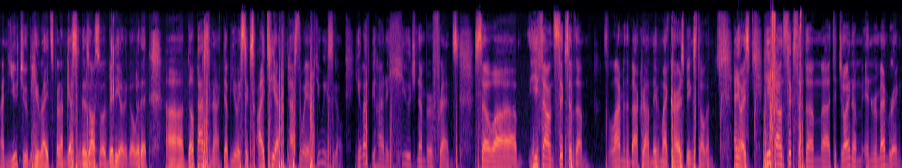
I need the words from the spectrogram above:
On YouTube, he writes, but I'm guessing there's also a video to go with it. Uh, Bill Pasternak, WA6ITF, passed away a few weeks ago. He left behind a huge number of friends. So uh, he found six of them. It's an alarm in the background. Maybe my car is being stolen. Anyways, he found six of them uh, to join him in remembering,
